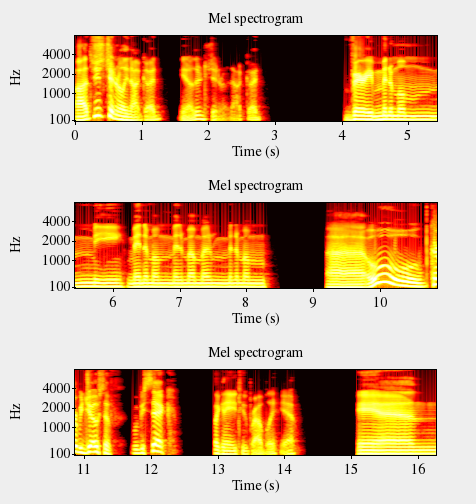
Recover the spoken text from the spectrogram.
Uh, just generally not good. You know, they're generally not good. Very minimum me, minimum, minimum, minimum. Uh, ooh, Kerby Joseph would be sick. Like an 82, probably. Yeah. And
